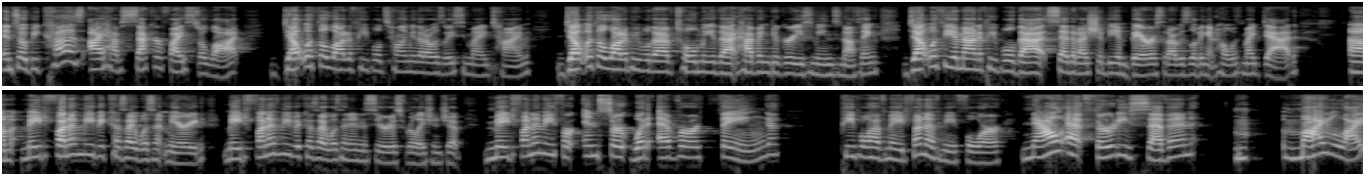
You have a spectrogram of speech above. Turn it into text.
And so, because I have sacrificed a lot, dealt with a lot of people telling me that I was wasting my time, dealt with a lot of people that have told me that having degrees means nothing, dealt with the amount of people that said that I should be embarrassed that I was living at home with my dad. Um, made fun of me because I wasn't married, made fun of me because I wasn't in a serious relationship, made fun of me for insert whatever thing people have made fun of me for. Now at 37, m- my life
